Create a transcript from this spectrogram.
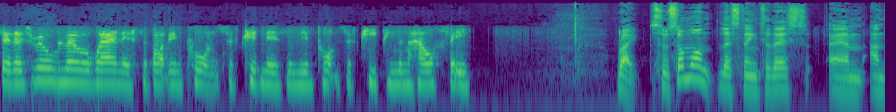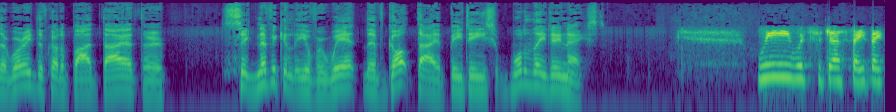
So there's real low awareness about the importance of kidneys and the importance of keeping them healthy. Right. So someone listening to this um, and they're worried they've got a bad diet, they're significantly overweight, they've got diabetes. What do they do next? We would suggest they, they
